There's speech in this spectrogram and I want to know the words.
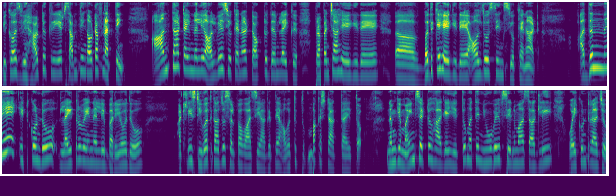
because we have to create something out of nothing ಅಂಥ ಟೈಮ್ನಲ್ಲಿ always you cannot talk to them like ಪ್ರಪಂಚ ಹೇಗಿದೆ ಬದುಕೆ ಹೇಗಿದೆ all those things you cannot ಅದನ್ನೇ ಇಟ್ಕೊಂಡು ಲೈಟ್ರ್ ವೇನಲ್ಲಿ ಬರೆಯೋದು ಅಟ್ಲೀಸ್ಟ್ ಇವತ್ತಿಗಾದರೂ ಸ್ವಲ್ಪ ವಾಸಿ ಆಗುತ್ತೆ. ಆವತ್ತಿಗೆ ತುಂಬ ಕಷ್ಟ ಆಗ್ತಾ ಇತ್ತು. ನಮಗೆ ಮೈಂಡ್ ಸೆಟ್ಟು ಹಾಗೆ ಇತ್ತು. ಮತ್ತು ನ್ಯೂ ವೇವ್ ಸಿನಿಮಾಸ್ ಆಗಲಿ, ವೈಕುಂಠರಾಜು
